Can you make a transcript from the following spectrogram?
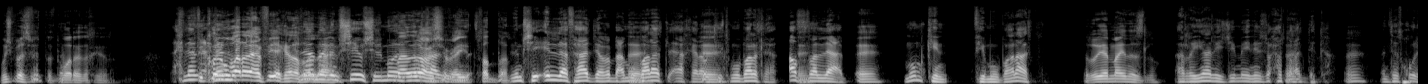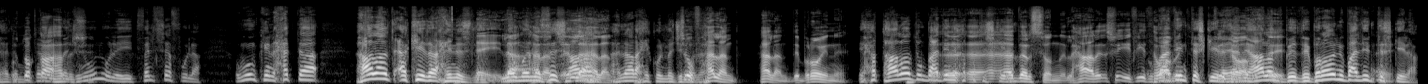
مش بس في الثلاث مباريات الأخيرة. إحنا في كل مباراة لعب فيها كان إحنا أفضل ما لاعب. نمشيوش. ما نروحش بعيد تفضل نمشي إلا في هذه الربع إيه. مباريات الأخيرة إيه. وثلاث مباريات الأخيرة. أفضل لاعب ممكن في مباراة الريال ما ينزله الريال يجي ما ينزل يحطه إيه. على الدكه إيه. أنت تقول هذا. مجنون ولا يتفلسف ولا وممكن حتى هالاند أكيد راح ينزله إيه، لو لا، ما نزلش هالاند. هنا راح يكون مجنون شوف هالاند هالاند دي بروينه يحط هالاند وبعدين يحط آه، آه، التشكيله أدرسون الحارس في في ثوابت وبعدين تشكيلة يعني هالاند إيه. دي بروين وبعدين إيه. تشكيله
